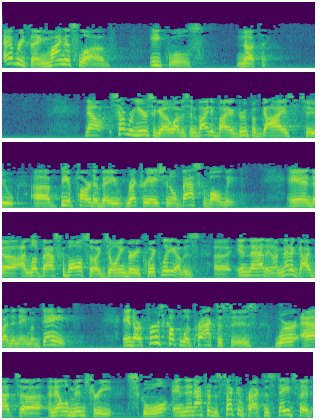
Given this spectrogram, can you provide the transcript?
Everything minus love equals nothing. Now, several years ago, I was invited by a group of guys to uh, be a part of a recreational basketball league. And uh, I love basketball, so I joined very quickly. I was uh, in that, and I met a guy by the name of Dave. And our first couple of practices were at uh, an elementary school, and then after the second practice, Dave said,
